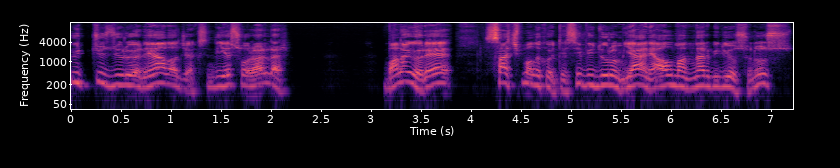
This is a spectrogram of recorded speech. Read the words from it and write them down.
300 euroya ne alacaksın diye sorarlar. Bana göre saçmalık ötesi bir durum. Yani Almanlar biliyorsunuz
